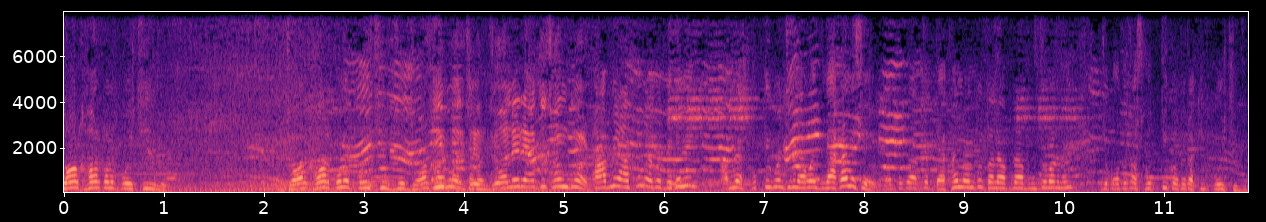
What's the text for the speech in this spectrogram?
জল খাওয়ার কোনো পরিস্থিতি নেই। জল খাওয়ার কোনো পরিস্থিতি যে জল কি বলছে জলের এত সংকট? আপনি আসুন একবার দেখে নিন। আপনার সত্যি বলছি না আমাকে দেখান এসে। অন্তত একবার দেখান অন্তত তাহলে আপনারা বুঝতে পারবেন যে কতটা সত্যি কতটা কী পরিস্থিতি।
